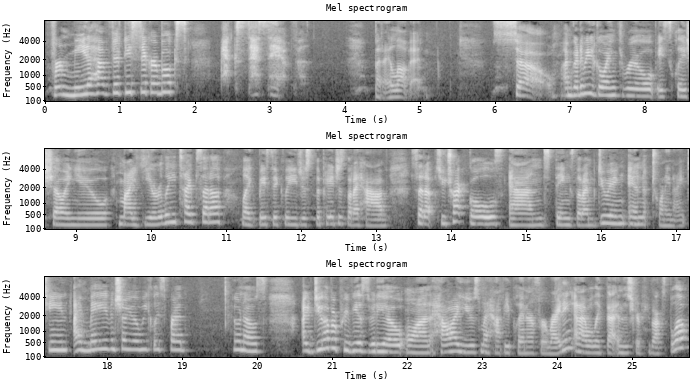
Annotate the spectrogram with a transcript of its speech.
For me to have 50 sticker books, excessive. But I love it. So I'm going to be going through basically showing you my yearly type setup, like basically just the pages that I have set up to track goals and things that I'm doing in 2019. I may even show you a weekly spread who knows. I do have a previous video on how I use my Happy Planner for writing and I will link that in the description box below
